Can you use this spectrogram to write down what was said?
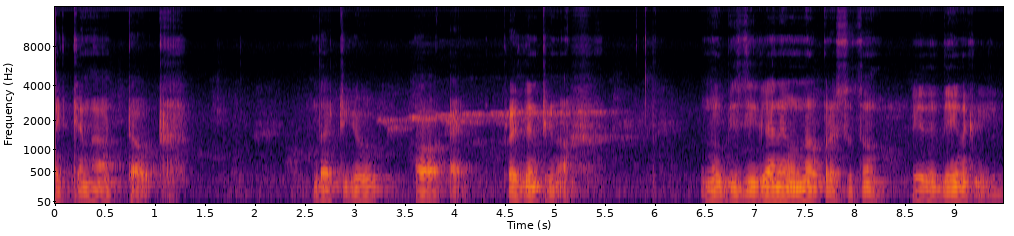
I cannot doubt that you are at present enough నువ్వు బిజీగానే ఉన్నావు ప్రస్తుతం. ఏది దేనికి?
